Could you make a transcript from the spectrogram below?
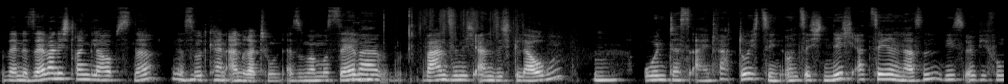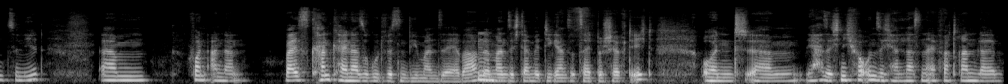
wenn du selber nicht dran glaubst, ne, das mhm. wird kein anderer tun. Also man muss selber mhm. wahnsinnig an sich glauben mhm. und das einfach durchziehen und sich nicht erzählen lassen, wie es irgendwie funktioniert, ähm, von anderen weil es kann keiner so gut wissen wie man selber, mhm. wenn man sich damit die ganze Zeit beschäftigt. Und ähm, ja, sich nicht verunsichern lassen, einfach dranbleiben.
